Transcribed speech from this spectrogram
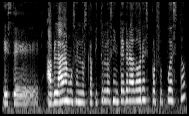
este, habláramos en los capítulos integradores, por supuesto,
